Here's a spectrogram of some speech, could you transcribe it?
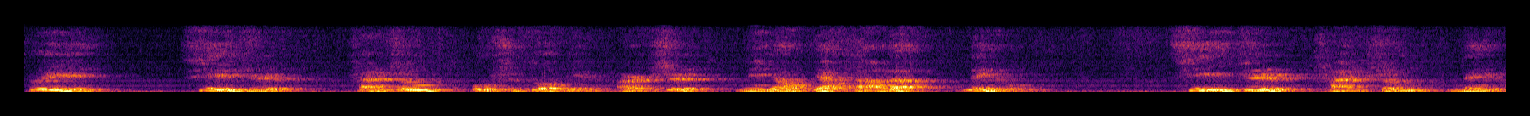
所以气质产生不是作品，而是你要表达的内容。气质产生内容，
